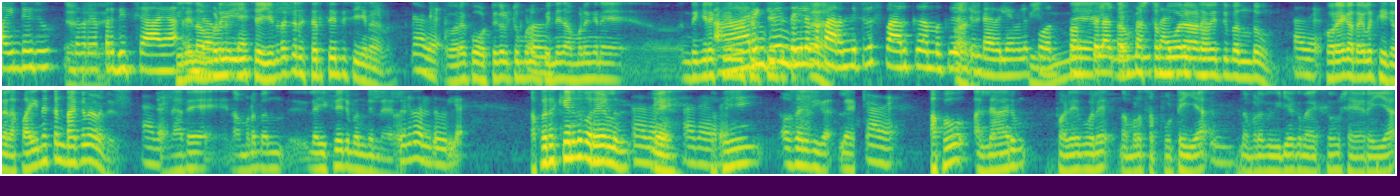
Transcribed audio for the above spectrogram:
അതിന്റെ ഒരു എന്താ പറയാ. പ്രതിച്ഛായ പിന്നെ നമ്മൾ ഈ ചെയ്യുന്നതൊക്കെ റിസർച്ച് ചെയ്ത് ചെയ്യണാണ് അതെ. ഓരോ കോട്ടുകൾ ഇട്ടുമ്പോഴും പിന്നെ നമ്മളിങ്ങനെ ആരെങ്കിലും എന്തെങ്കിലും എന്തെങ്കിലുമൊക്കെ പറഞ്ഞിട്ട് പറഞ്ഞിട്ടൊരു സ്പാർക്ക് നമുക്ക് ഉണ്ടാവില്ലേ? ഇഷ്ടംപോലെ ആളുകളായിട്ട് ബന്ധവും കുറെ കഥകൾ കേൾക്കണല്ലോ അപ്പൊ അതിനൊക്കെ അല്ലാതെ നമ്മുടെ ലൈഫിനായിട്ട് ബന്ധമില്ല ഒരു ബന്ധവുമില്ല. അപ്പൊ ഇതൊക്കെയാണ് പറയാനുള്ളത് അല്ലേ? അപ്പൊ ഇനി അവസാനിപ്പിക്കാം അല്ലേ? എല്ലാവരും പഴയ പോലെ നമ്മളെ സപ്പോർട്ട് ചെയ്യുക. നമ്മുടെ വീഡിയോ ഒക്കെ മാക്സിമം ഷെയർ ചെയ്യുക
